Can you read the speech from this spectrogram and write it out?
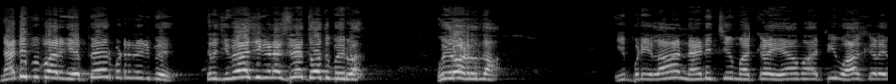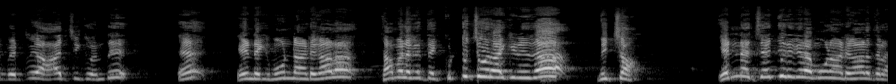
நடிப்பு பாருங்க எப்பேற்பட்ட நடிப்பு. திரு சிவாஜி கணேசனே தோத்து போயிருவார் உயிரோடு இருந்தான் இப்படியெல்லாம் நடிச்சு மக்களை ஏமாற்றி வாக்குகளை பெற்று ஆட்சிக்கு வந்து இன்னைக்கு இன்றைக்கு மூணு ஆண்டு காலம் தமிழகத்தை குட்டிச்சுவராக்கினதுதான் மிச்சம். என்ன செஞ்சிருக்கிற மூணு ஆண்டு காலத்துல?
